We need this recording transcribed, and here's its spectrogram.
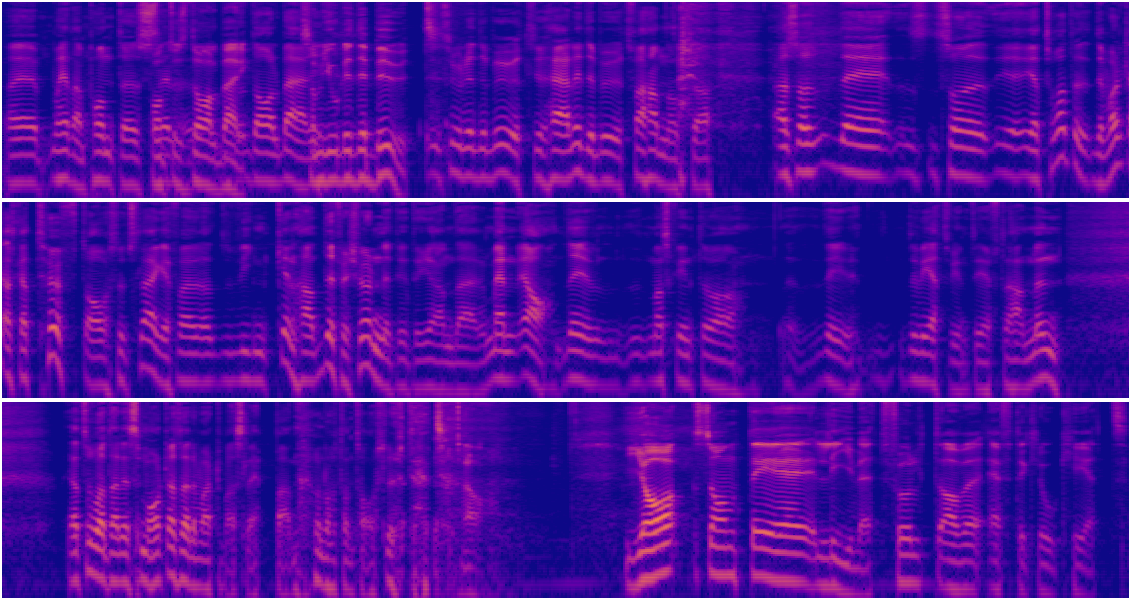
vad heter han, Pontus? Pontus eh, Dahlberg, Dahlberg. Som gjorde debut. Som gjorde debut, härlig debut för han också. Alltså, det, så jag tror att det, det var ett ganska tufft avslutsläge för att vinkeln hade försvunnit lite grann där. Men ja, det, man ska inte vara... Det, det vet vi inte i efterhand. Men jag tror att det smartaste hade varit att bara släppa han och låta han ta avslutet. Ja. Ja, sånt är livet. Fullt av efterklokhet.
